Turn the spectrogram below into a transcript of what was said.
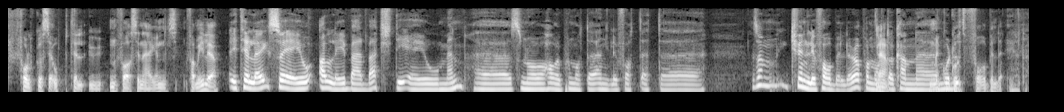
folk å se opp til utenfor sin egen familie. I tillegg så er jo alle i Bad Batch de er jo menn, eh, så nå har vi på en måte endelig fått et eh, sånn kvinnelig forbilde, da, på en måte, Ja. og kan eh, Men hvor godt forbilde er det?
